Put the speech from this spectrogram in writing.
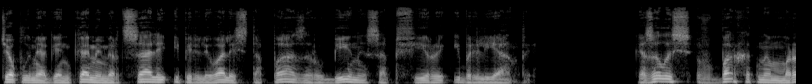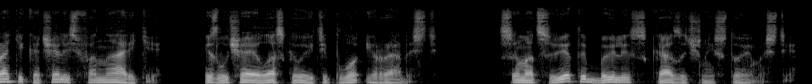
Теплыми огоньками мерцали и переливались топазы, рубины, сапфиры и бриллианты. Казалось, в бархатном мраке качались фонарики, излучая ласковое тепло и радость. Самоцветы были сказочной стоимости.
